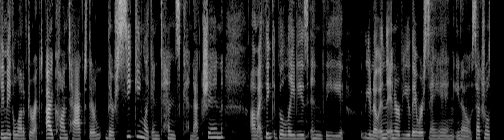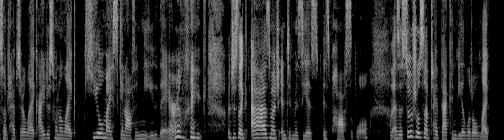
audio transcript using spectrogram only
They make a lot of direct eye contact. They're they're seeking like intense connection. Um, I think the ladies in the you know, in the interview, they were saying, you know, sexual subtypes are like, I just want to like peel my skin off and meet you there. like, just like as much intimacy as is possible. As a social subtype, that can be a little like,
